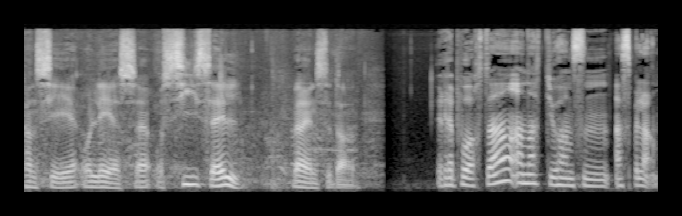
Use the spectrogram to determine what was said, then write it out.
kan se og lese og si selv hver eneste dag. Reporter Anette Johansen Espeland.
